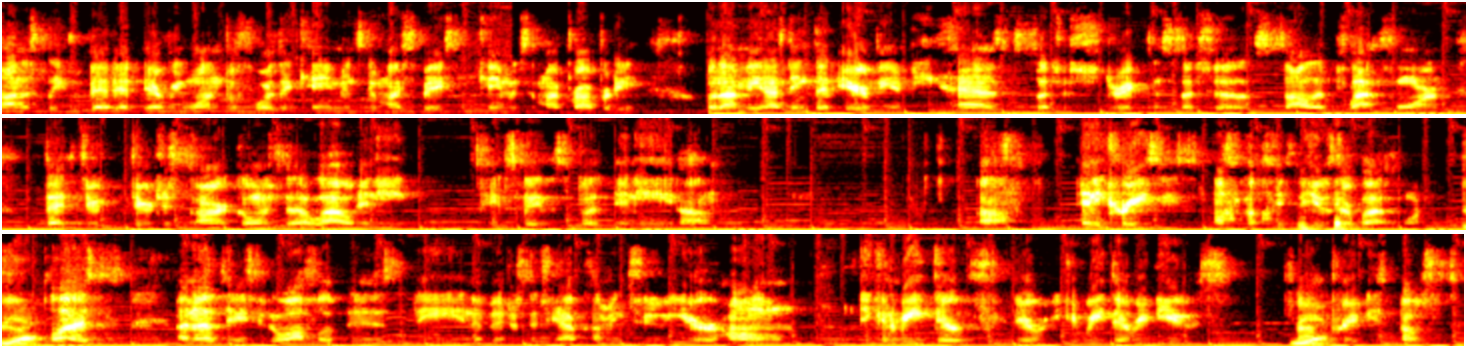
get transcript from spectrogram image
honestly vetted everyone before they came into my space and came into my property but i mean i think that airbnb has such a strict and such a solid platform that there, there just aren't going to allow any, I hate to say this, but any um, uh, any crazies to use their platform. Yeah. Plus, another thing you should go off of is the individuals that you have coming to your home. You can read their, their you can read their reviews from yeah. previous posts,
